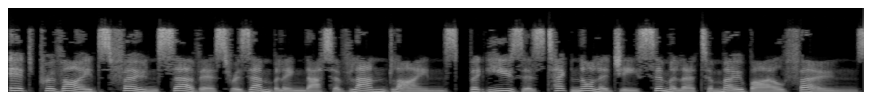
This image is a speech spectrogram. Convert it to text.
It provides phone service resembling that of landlines, but uses technology similar to mobile phones.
